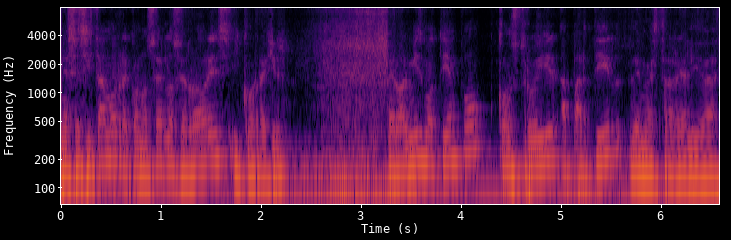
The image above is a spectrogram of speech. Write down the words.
Necesitamos reconocer los errores y corregir, pero al mismo tiempo construir a partir de nuestra realidad.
